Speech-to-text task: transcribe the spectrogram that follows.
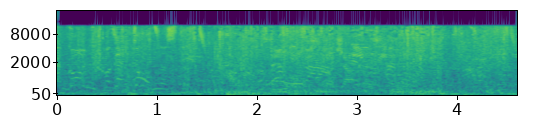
Огонь по готовности! Then we'll switch out this. Why is this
